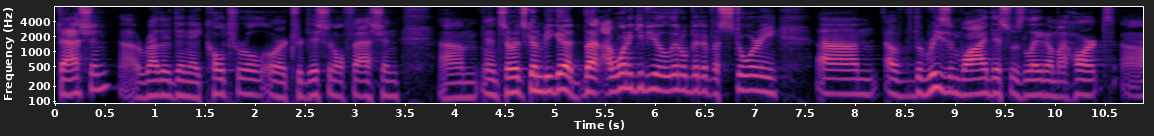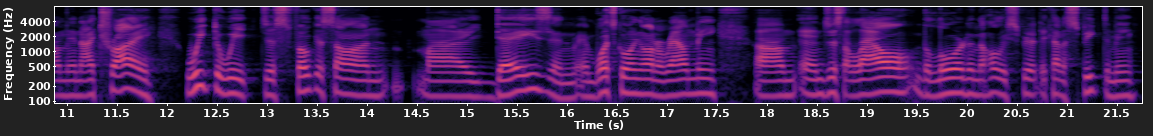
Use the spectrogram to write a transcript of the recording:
fashion uh, rather than a cultural or a traditional fashion. Um, and so it's going to be good. But I want to give you a little bit of a story um, of the reason why this was laid on my heart. Um, and I try week to week just focus on my days and, and what's going on around me um, and just allow the Lord and the Holy Spirit to kind of speak to me.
